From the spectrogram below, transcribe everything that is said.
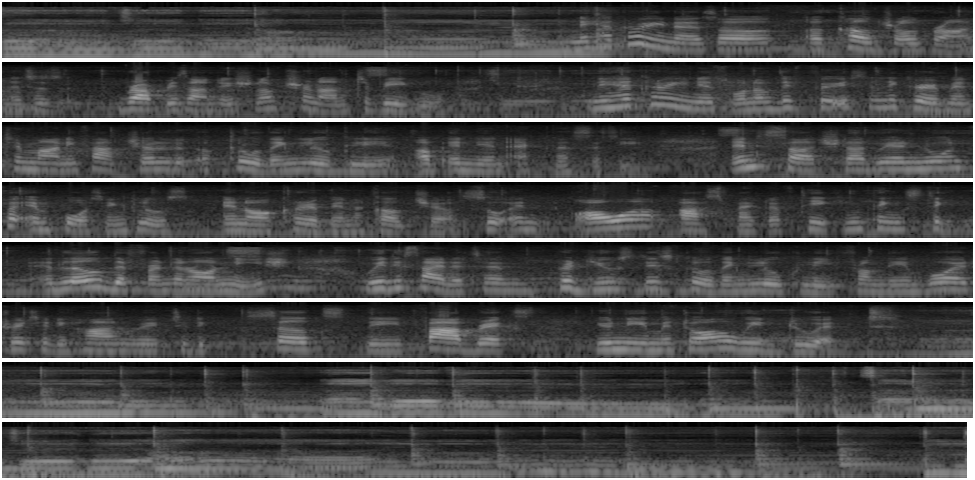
Sajjan uh Karina is a, a cultural brand. It is a representation of Trinidad and Tobago. Neha Karina is one of the first in the Caribbean to manufacture lo- uh, clothing locally of Indian ethnicity, in such that we are known for importing clothes in our Caribbean culture. So, in our aspect of taking things to a little different in our niche, we decided to produce this clothing locally, from the embroidery to the handwork to the silks, the fabrics, you name it all, we do it.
